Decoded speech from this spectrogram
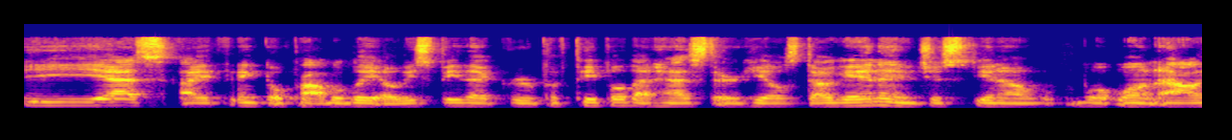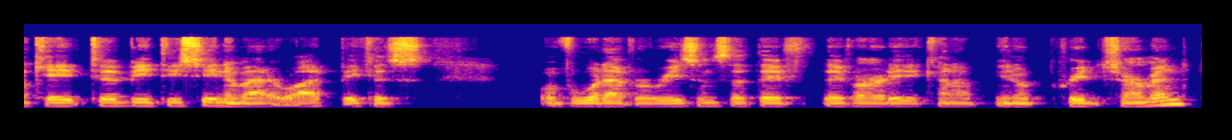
yes, I think there'll probably always be that group of people that has their heels dug in and just you know won't allocate to BTC no matter what because of whatever reasons that they've they've already kind of you know predetermined.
